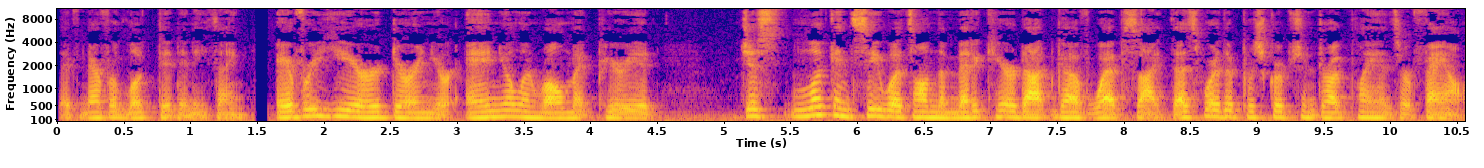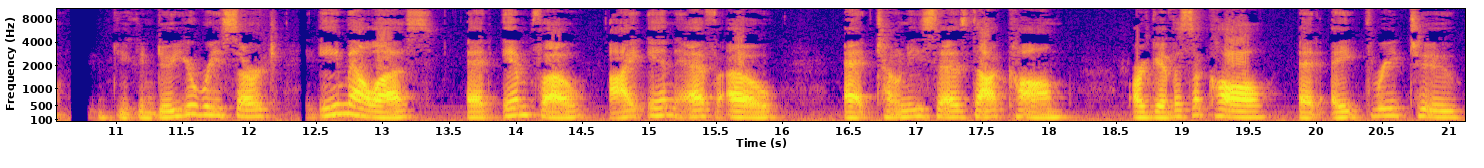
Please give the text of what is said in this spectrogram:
They've never looked at anything. Every year during your annual enrollment period, just look and see what's on the Medicare.gov website. That's where the prescription drug plans are found. You can do your research. Email us at info, I-N-F-O, at tonisays.com or give us a call at 832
